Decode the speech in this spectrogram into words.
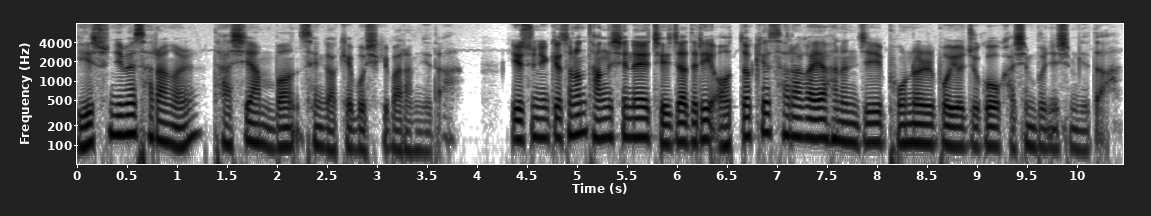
예수님의 사랑을 다시 한번 생각해 보시기 바랍니다. 예수님께서는 당신의 제자들이 어떻게 살아가야 하는지 본을 보여주고 가신 분이십니다.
